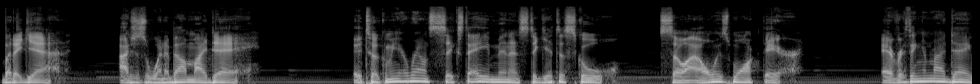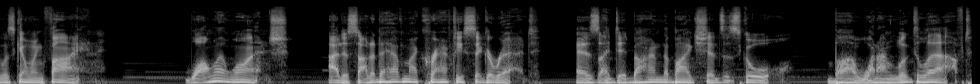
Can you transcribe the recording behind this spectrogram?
but again, I just went about my day. It took me around six to eight minutes to get to school, so I always walked there Everything in my day was going fine. While at lunch, I decided to have my crafty cigarette, as I did behind the bike sheds at school. But when I looked left,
